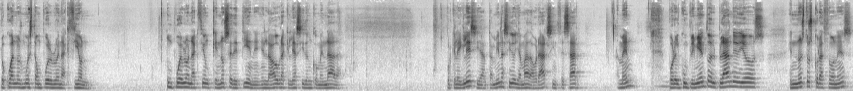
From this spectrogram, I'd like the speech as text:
lo cual nos muestra un pueblo en acción, un pueblo en acción que no se detiene en la obra que le ha sido encomendada. Porque la iglesia también ha sido llamada a orar sin cesar. Amén. Por el cumplimiento del plan de Dios en nuestros corazones,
